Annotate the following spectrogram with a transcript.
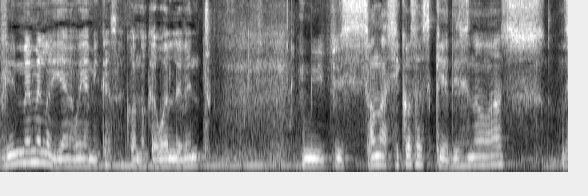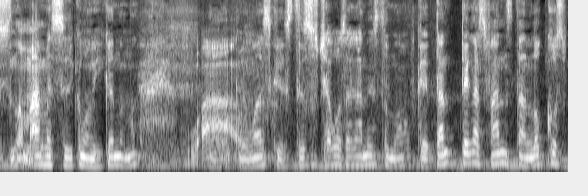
fírmemelo y ya me voy a mi casa cuando acabó el evento. Pues, son así cosas que dices, no más, dices, no mames, soy como mexicano, ¿no? Wow. No, más que esos chavos hagan esto, ¿no? Que tan, tengas fans tan locos.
